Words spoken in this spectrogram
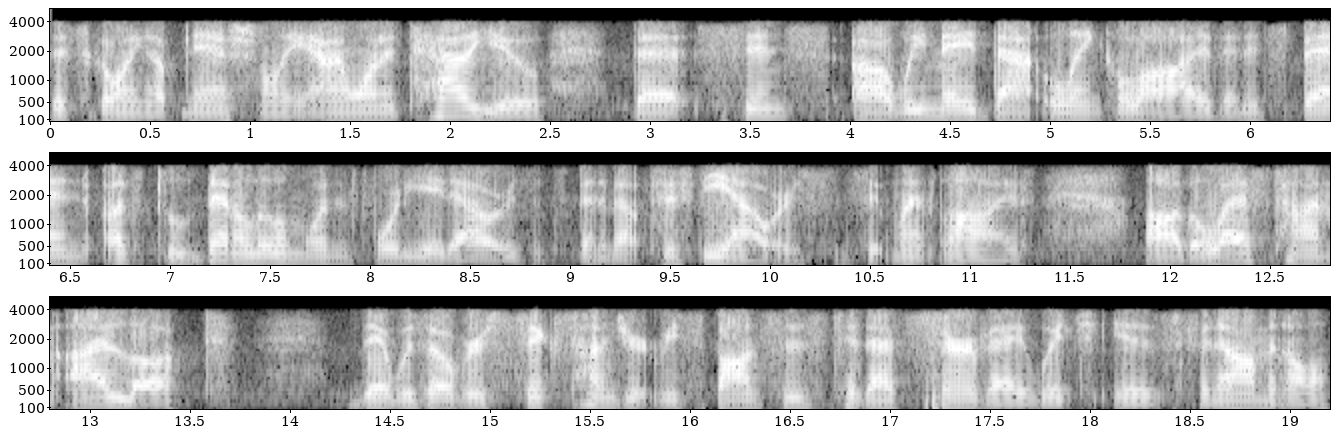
that's going up nationally. And I want to tell you that since uh, we made that link live, and it's been it's been a little more than 48 hours. It's been about 50 hours since it went live. Uh, the last time I looked, there was over 600 responses to that survey, which is phenomenal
